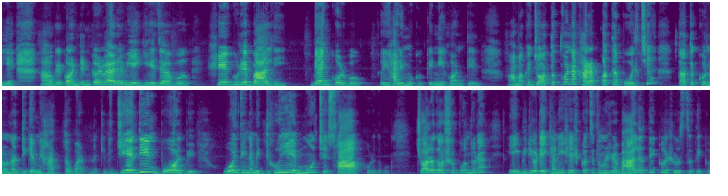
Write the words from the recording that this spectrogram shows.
নিয়ে আমাকে কন্টেন্ট করবে আর আমি এগিয়ে যাব। সে ঘুরে বালি ব্যাং করব। ওই হারিমুখকে নিয়ে কন্টেন্ট আমাকে যতক্ষণ না খারাপ কথা বলছে, ততক্ষণ ওনার দিকে আমি হাতটাও বাড়বে না। কিন্তু যেদিন বলবে ওই দিন আমি ধুয়ে মুছে সাফ করে দেবো। চলো দর্শক বন্ধুরা, এই ভিডিওটা এখানেই শেষ করছি। তোমরা সবাই ভালো থেকো, সুস্থ থেকো।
